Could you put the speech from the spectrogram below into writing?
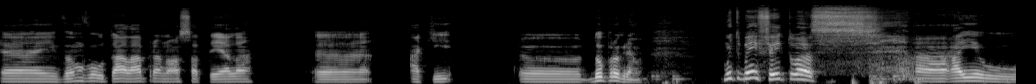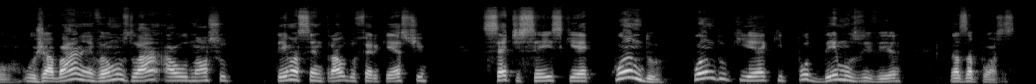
uh, e vamos voltar lá para nossa tela uh, aqui uh, do programa. Muito bem, feito as, a, aí o, o jabá, né? Vamos lá ao nosso tema central do Faircast 76, que é quando, quando que é que podemos viver das apostas.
